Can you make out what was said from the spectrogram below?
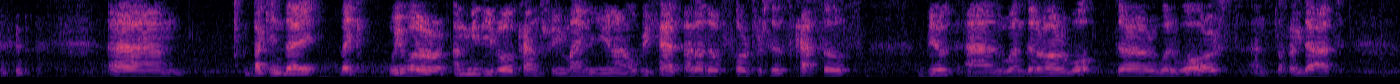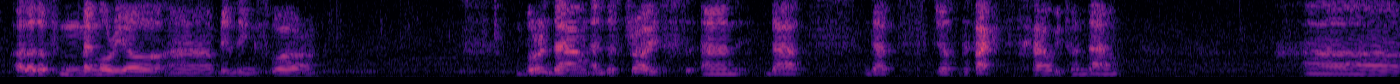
um, back in the like we were a medieval country mainly you know we had a lot of fortresses castles built and when there are there were wars and stuff like that a lot of memorial uh, buildings were burned down and destroyed and that's that's just the facts how it went down. Um,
